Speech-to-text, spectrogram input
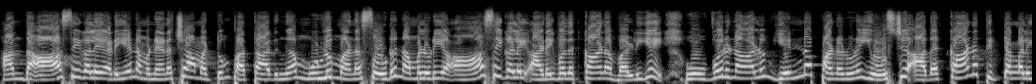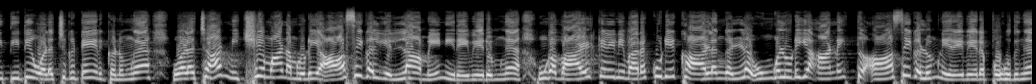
அந்த ஆசைகளை அடைய நம்ம நினைச்சா மட்டும் பத்தாதுங்க. முழு மனசோடு நம்மளுடைய ஆசைகளை அடைவதற்கான வழியை ஒவ்வொரு நாளும் என்ன பண்ணணும்னு யோசிச்சு அதற்கான திட்டங்களை தீட்டி உழைச்சுக்கிட்டே இருக்கணுங்க. உழைச்சா நிச்சயமா நம்மளுடைய ஆசைகள் எல்லாமே நிறைவேறுங்க உங்க வாழ்க்கையில நீ வரக்கூடிய காலங்கள்ல உங்களுடைய அனைத்து ஆசைகளும் நிறைவேற போகுதுங்க.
